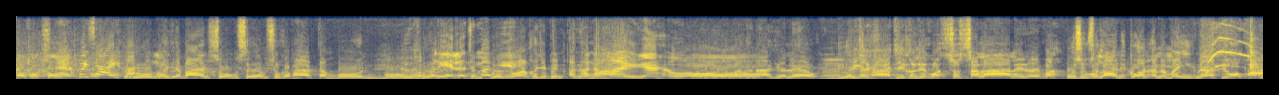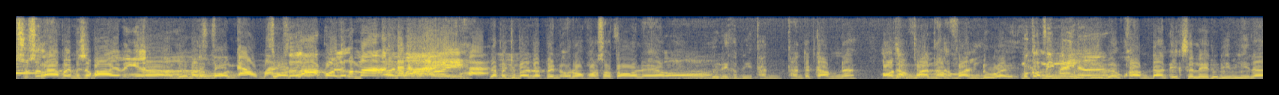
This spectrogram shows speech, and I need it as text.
พอสต ไม่ใช่ค่ะ โรงพยาบาลส่งเสริมสุขภาพตำบลคือเขาเปลี่ยนแล้วใช่ไหมเมื่อพี่ก่อนเขาจะเป็นอนาอนามัมัยยไงอ๋อเขาพัฒนาเยอะแล้ว เดี๋ยวนี่คจะพาล้ายๆที่เขาเรียกว่าสุดสาราอะไรด้วยป่ะอุยสุขสลานี่ก่อนอนามัยอีกนะที่บอกพาไปสุดสาราไปไม่สบายอะไรเงี้ย อ่าเดี๋ยวมาเมื่อก่อนเก่ามาก สลาก่อนแล้วก็มาอนามัย ค่ะ แล้วปัจจุบันก็เป็นรพสตแล้ว เดี๋ยวนี้เขามีทันทันตกรรมนะอ๋อทำฟันทำฟันด้วยเมื่อก่อนไม่มีนะ มีเรื่องความดันเอ็กซเรย์เดี๋ยวนี้มีนะ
